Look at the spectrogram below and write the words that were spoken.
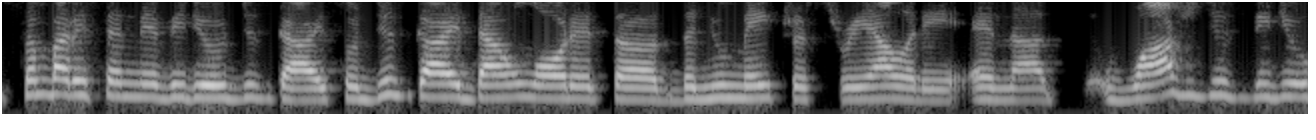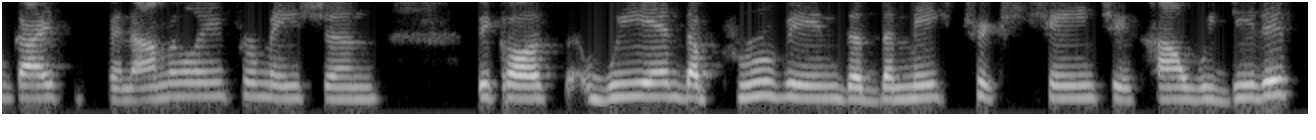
somebody sent me a video of this guy. So this guy downloaded uh, the new Matrix reality and uh, watch this video guys. It's phenomenal information because we end up proving that the Matrix changed in how we did it.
